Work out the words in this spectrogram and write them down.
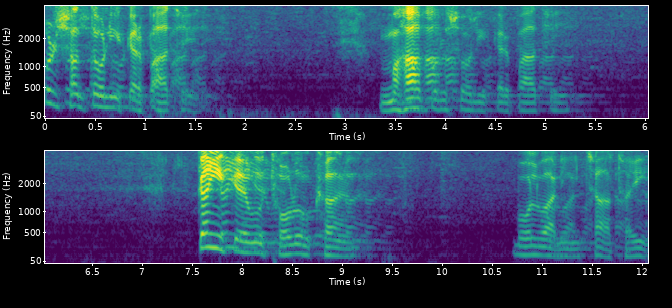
પણ સંતોની કૃપાથી, મહાપુરુષોની કૃપાથી, કંઈક એવું થોડું ખણ બોલવાની ઈચ્છા થઈ.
